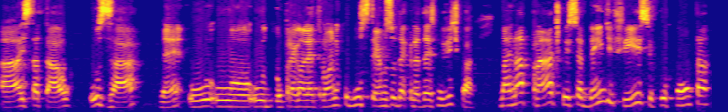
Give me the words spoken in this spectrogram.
à estatal usar né, o, o, o, pregão eletrônico nos termos do decreto 10.024. Mas na prática isso é bem difícil por conta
